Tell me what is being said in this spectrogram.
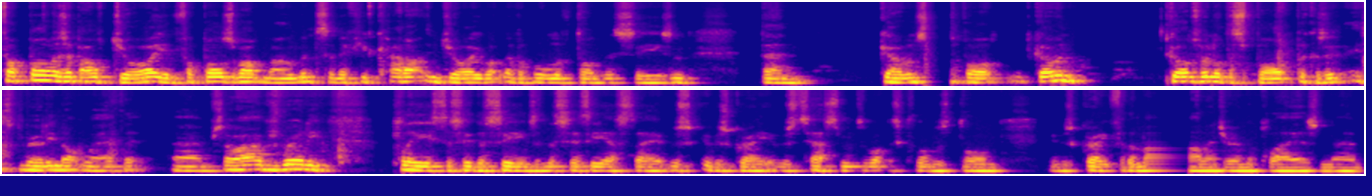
football is about joy and football's about moments. And if you cannot enjoy what liverpool have done this season then go and support go and go to another sport because it, it's really not worth it. Um, so I was really pleased to see the scenes in the city yesterday. It was it was great. It was testament to what this club has done. It was great for the manager and the players, and um,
